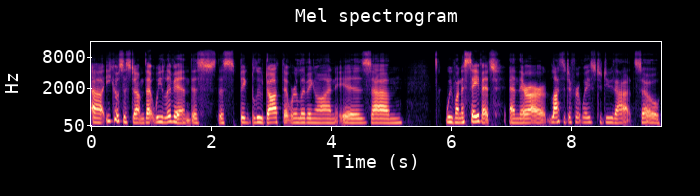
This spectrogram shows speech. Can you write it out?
uh, ecosystem that we live in. This this big blue dot that we're living on is um, we want to save it, and there are lots of different ways to do that. So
